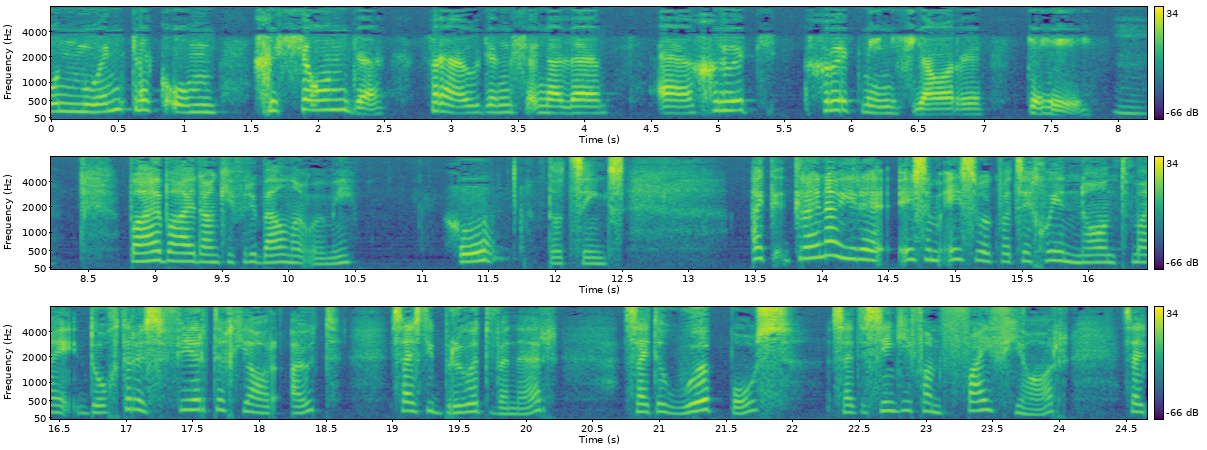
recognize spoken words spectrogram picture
onmoontlik om gesonde verhoudings in hulle uh groot groot mensjare te hê. Hmm. Baie baie dankie vir die bel Naomi. Goed. Totsiens. Ek kry nou hier 'n SMS ook wat sê goeienaand, my dogter is 40 jaar oud. Sy is die broodwinner. Sy het 'n hoë pos. sy het 'n seentjie van 5 jaar. Sy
